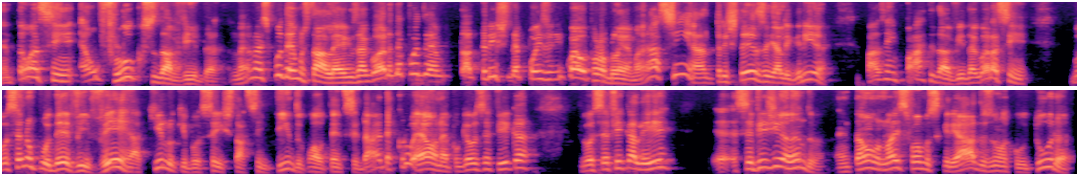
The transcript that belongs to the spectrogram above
Então, assim, é um fluxo da vida. Né? Nós podemos estar alegres agora, depois estar triste depois. E qual é o problema? É assim, a tristeza e a alegria fazem parte da vida. Agora, assim, você não poder viver aquilo que você está sentindo com autenticidade é cruel, né? Porque você fica, você fica ali é, se vigiando. Então, nós fomos criados numa cultura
